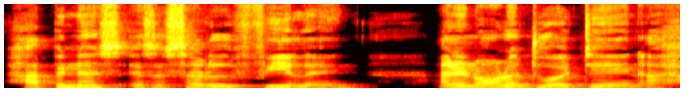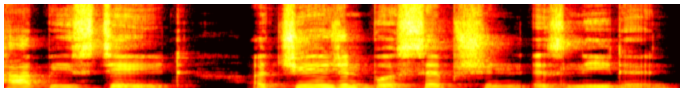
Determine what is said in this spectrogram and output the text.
Happiness is a subtle feeling, and in order to attain a happy state, a change in perception is needed.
